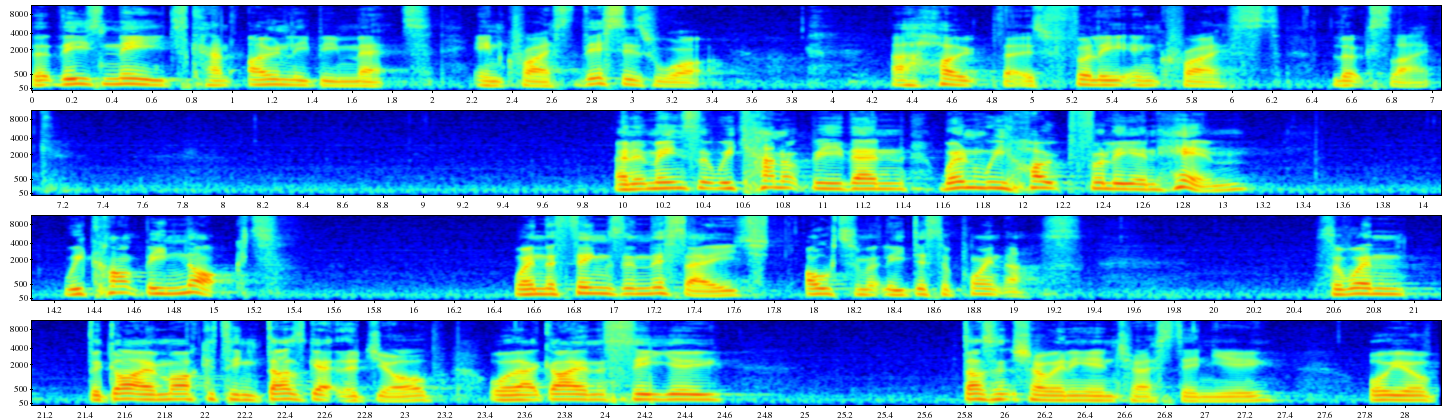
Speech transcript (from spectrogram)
That these needs can only be met in Christ. This is what a hope that is fully in Christ looks like. And it means that we cannot be then, when we hope fully in Him, we can't be knocked when the things in this age ultimately disappoint us. So when the guy in marketing does get the job, or that guy in the CU doesn't show any interest in you, or your,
